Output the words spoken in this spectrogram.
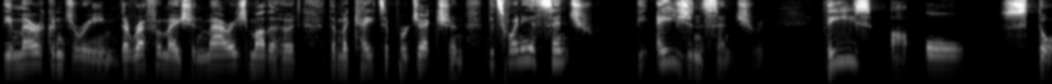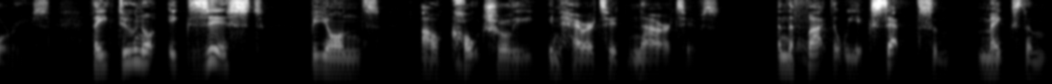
the American dream, the Reformation, marriage, motherhood, the Mercator projection, the 20th century, the Asian century. These are all stories. They do not exist beyond our culturally inherited narratives. And the fact that we accept them makes them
